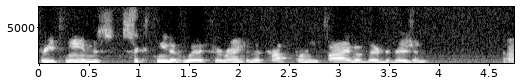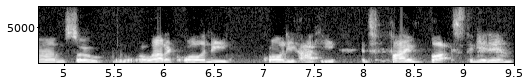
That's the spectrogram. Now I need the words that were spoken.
three teams, sixteen of which are ranked in the top twenty five of their division. Um, so a lot of quality quality hockey. It's five bucks to get in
